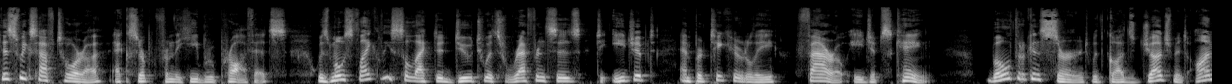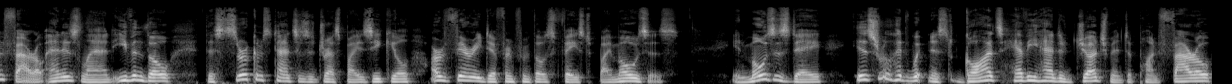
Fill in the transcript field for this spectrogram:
This week's Haftorah, excerpt from the Hebrew prophets, was most likely selected due to its references to Egypt and particularly Pharaoh, Egypt's king. Both are concerned with God's judgment on Pharaoh and his land, even though the circumstances addressed by Ezekiel are very different from those faced by Moses. In Moses' day, Israel had witnessed God's heavy handed judgment upon Pharaoh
